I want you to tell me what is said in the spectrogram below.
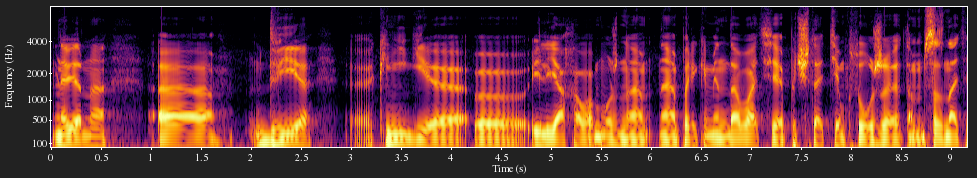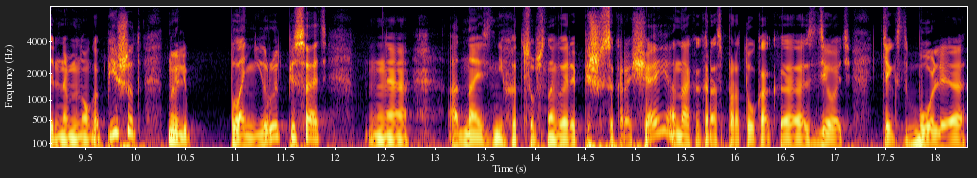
наверное, э, две э, книги э, Ильяхова можно э, порекомендовать почитать тем, кто уже там сознательно много пишет, ну или планирует писать. Э, одна из них, собственно говоря, «Пиши, сокращай». Она как раз про то, как э, сделать текст более,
